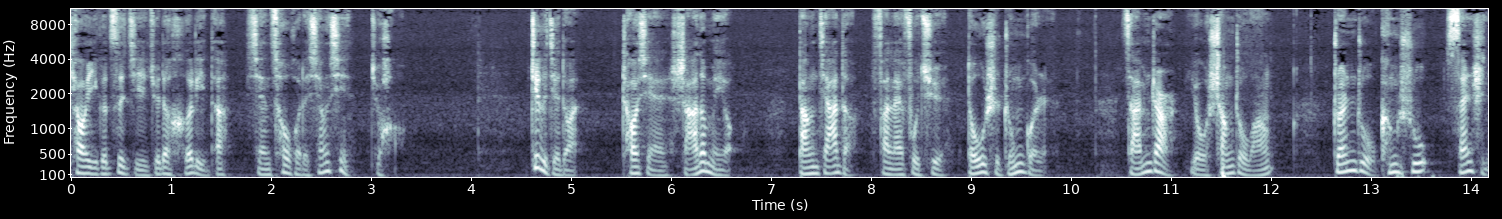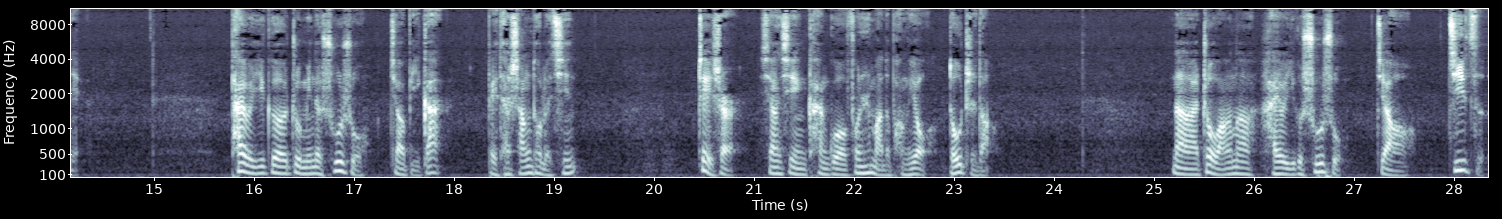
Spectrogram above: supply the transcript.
挑一个自己觉得合理的，先凑合着相信就好。这个阶段，朝鲜啥都没有，当家的翻来覆去都是中国人。咱们这儿有商纣王，专注坑书三十年。他有一个著名的叔叔。叫比干，被他伤透了心。这事儿，相信看过《封神榜》的朋友都知道。那纣王呢，还有一个叔叔叫箕子，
